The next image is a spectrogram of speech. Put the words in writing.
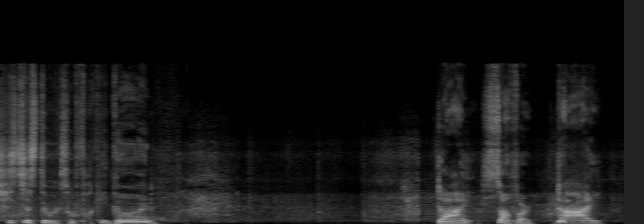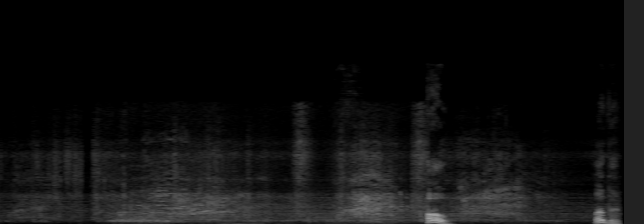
She's just doing so fucking good. Die, suffer, die. Oh. Well then.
